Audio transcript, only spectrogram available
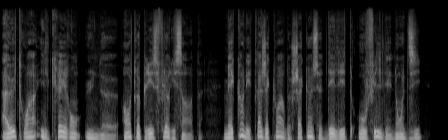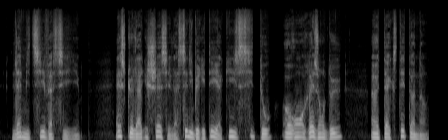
À eux trois, ils créeront une euh, entreprise florissante. Mais quand les trajectoires de chacun se délitent au fil des non-dits, l'amitié vacille. Est-ce que la richesse et la célébrité acquises si tôt auront raison d'eux? Un texte étonnant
